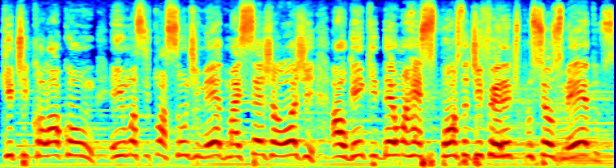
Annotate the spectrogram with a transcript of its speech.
que te colocam em uma situação de medo, mas seja hoje alguém que dê uma resposta diferente para os seus medos.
